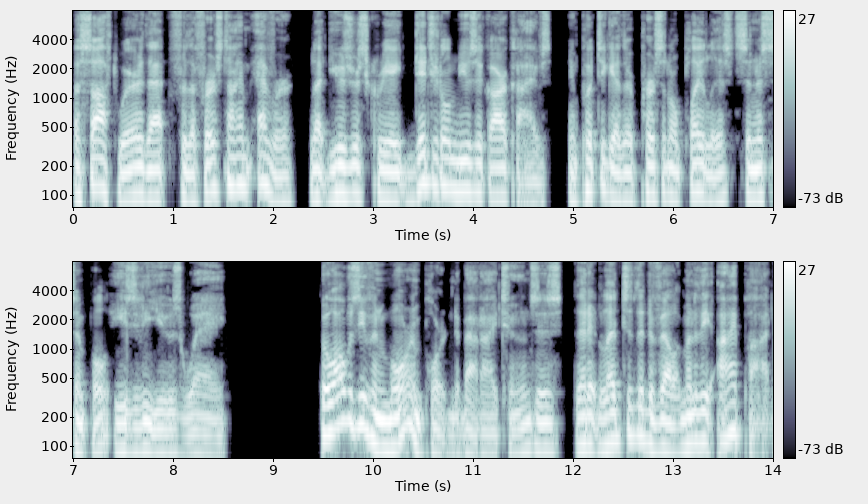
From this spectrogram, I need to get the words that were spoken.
a software that, for the first time ever, let users create digital music archives and put together personal playlists in a simple, easy to use way. But what was even more important about iTunes is that it led to the development of the iPod,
